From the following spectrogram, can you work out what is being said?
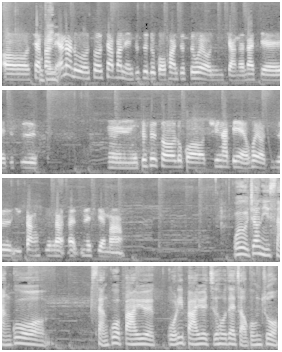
哦，下半年、啊。那如果说下半年就是如果换，就是会有你讲的那些，就是嗯，就是说如果去那边也会有，就是以上是那那那些吗？我有叫你闪过，闪过八月国历八月之后再找工作，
